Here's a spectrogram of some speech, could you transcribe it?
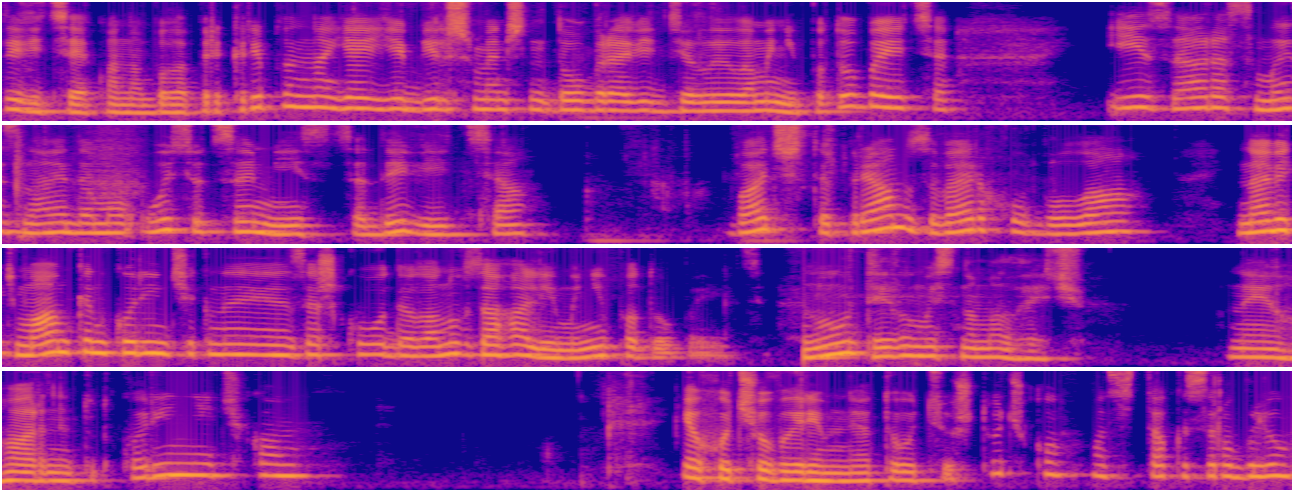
Дивіться, як вона була прикріплена, я її більш-менш добре відділила, мені подобається. І зараз ми знайдемо ось оце місце. Дивіться. Бачите, прямо зверху була. Навіть мамкин корінчик не зашкодила. Ну, взагалі, мені подобається. Ну, дивимось на малечу. В гарне тут коріннячко. Я хочу вирівняти оцю штучку, ось так зроблю.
